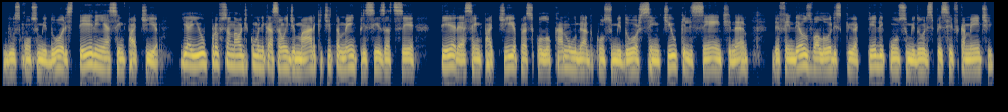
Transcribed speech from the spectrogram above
dos consumidores, terem essa empatia. E aí o profissional de comunicação e de marketing também precisa ser ter essa empatia para se colocar no lugar do consumidor, sentir o que ele sente, né? Defender os valores que aquele consumidor especificamente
